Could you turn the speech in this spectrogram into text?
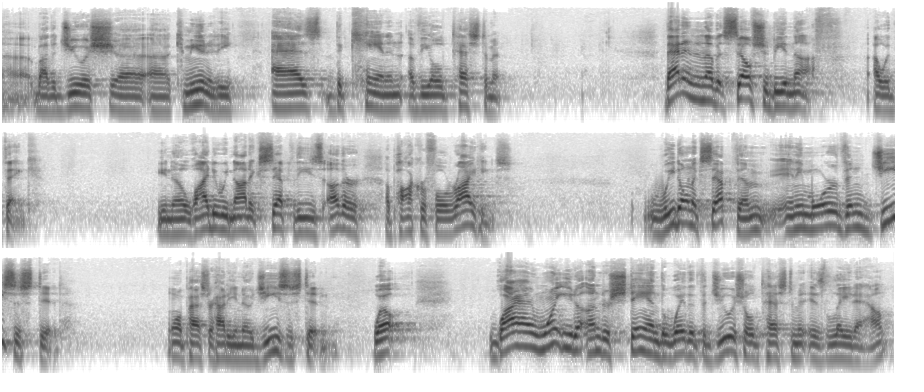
uh, by the Jewish uh, community as the canon of the Old Testament. That in and of itself should be enough, I would think. You know, why do we not accept these other apocryphal writings? We don't accept them any more than Jesus did. Well, Pastor, how do you know Jesus didn't? Well, why I want you to understand the way that the Jewish Old Testament is laid out,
